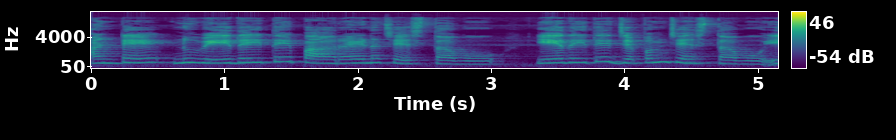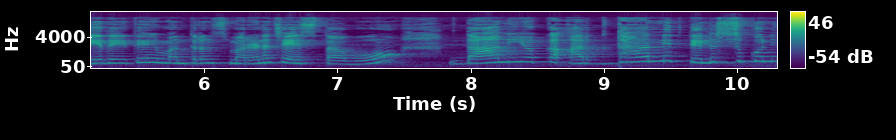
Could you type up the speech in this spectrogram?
అంటే నువ్వేదైతే పారాయణ చేస్తావో ఏదైతే జపం చేస్తావో ఏదైతే మంత్రం స్మరణ చేస్తావో దాని యొక్క అర్థాన్ని తెలుసుకుని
